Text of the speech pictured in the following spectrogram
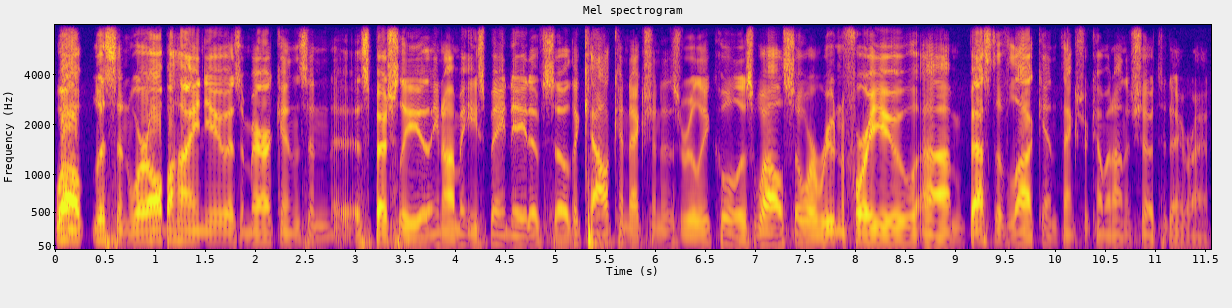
Well, listen, we're all behind you as Americans, and especially, you know, I'm an East Bay native, so the Cal connection is really cool as well. So we're rooting for you. Um, best of luck, and thanks for coming on the show today, Ryan.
